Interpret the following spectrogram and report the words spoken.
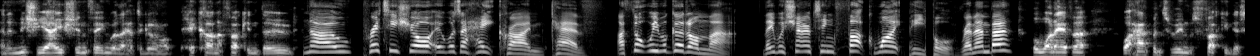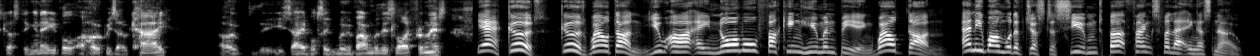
an initiation thing where they had to go and like, pick on a fucking dude. No, pretty sure it was a hate crime, Kev. I thought we were good on that. They were shouting fuck white people, remember? Well, whatever. What happened to him was fucking disgusting and evil. I hope he's okay. I hope that he's able to move on with his life from this. Yeah, good, good, well done. You are a normal fucking human being. Well done. Anyone would have just assumed, but thanks for letting us know.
